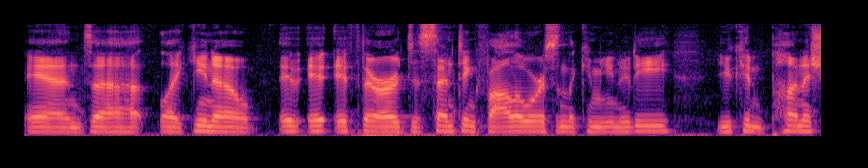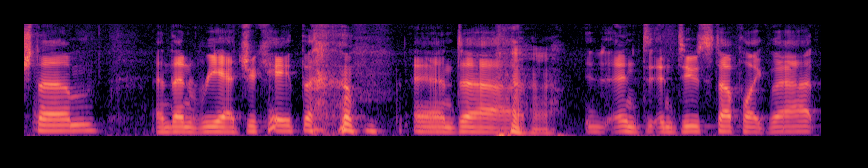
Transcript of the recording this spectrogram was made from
And uh, like you know, if, if if there are dissenting followers in the community, you can punish them and then re-educate them and uh, and and do stuff like that.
